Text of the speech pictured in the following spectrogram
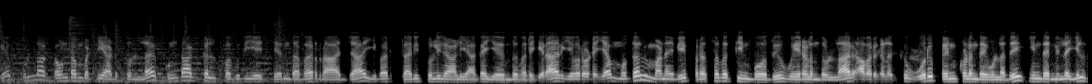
அருகே புல்லா கவுண்டம்பட்டி அடுத்துள்ள குண்டாக்கல் பகுதியைச் சேர்ந்தவர் ராஜா. இவர் தறித்தொழிலாளியாக இருந்து வருகிறார். இவருடைய முதல் மனைவி பிரசவத்தின் போது உயிரிழந்துள்ளார். அவர்களுக்கு ஒரு பெண் குழந்தை உள்ளது. இந்த நிலையில்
